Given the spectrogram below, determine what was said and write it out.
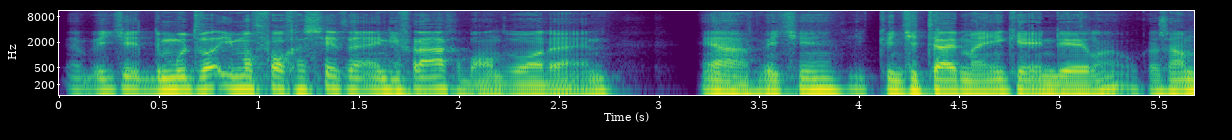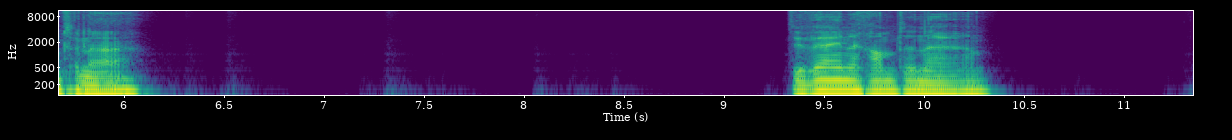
weet je, er moet wel iemand voor gaan zitten en die vragen beantwoorden. En ja, weet je, je kunt je tijd maar één keer indelen, ook als ambtenaar. Te weinig ambtenaren?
